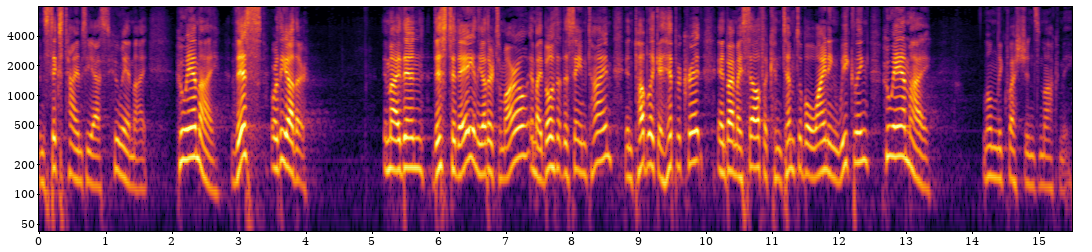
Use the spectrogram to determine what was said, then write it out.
And six times he asks, Who am I? Who am I? This or the other? Am I then this today and the other tomorrow? Am I both at the same time? In public, a hypocrite, and by myself, a contemptible, whining weakling? Who am I? Lonely questions mock me.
